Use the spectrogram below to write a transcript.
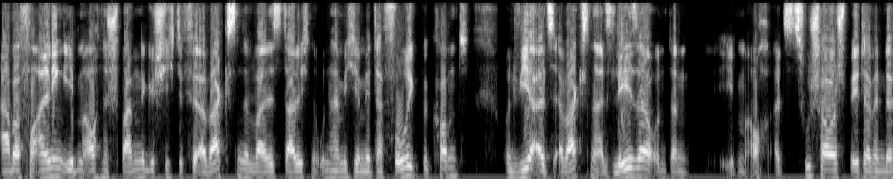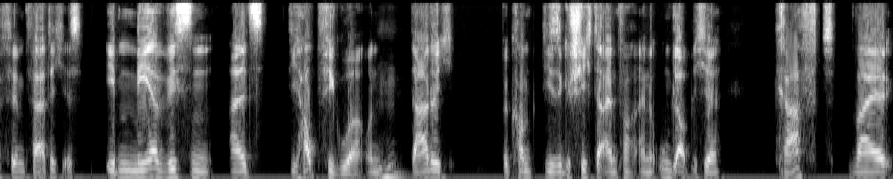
aber vor allen Dingen eben auch eine spannende Geschichte für Erwachsene, weil es dadurch eine unheimliche Metaphorik bekommt und wir als Erwachsene, als Leser und dann eben auch als Zuschauer später, wenn der Film fertig ist, eben mehr wissen als die Hauptfigur und mhm. dadurch bekommt diese Geschichte einfach eine unglaubliche Kraft, weil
